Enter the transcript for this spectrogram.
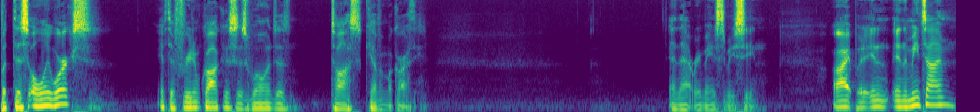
but this only works if the Freedom Caucus is willing to toss Kevin McCarthy. And that remains to be seen. All right, but in, in the meantime,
